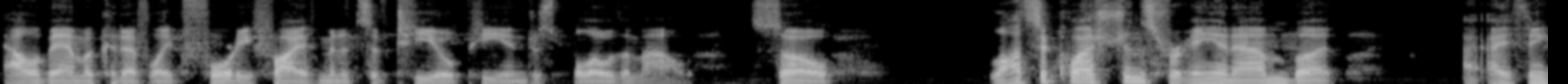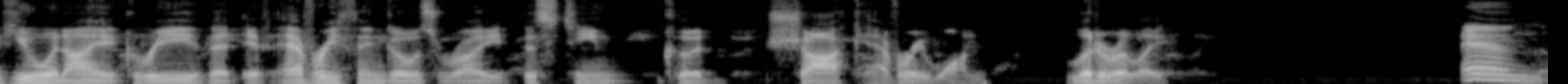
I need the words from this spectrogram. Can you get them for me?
Alabama could have like 45 minutes of TOP and just blow them out. So lots of questions for A&M, but I think you and I agree that if everything goes right, this team could shock everyone, literally. And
